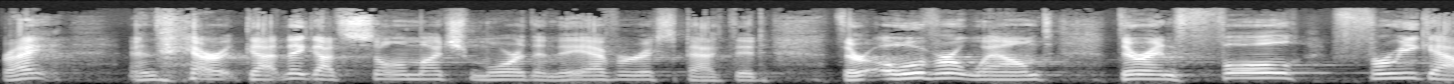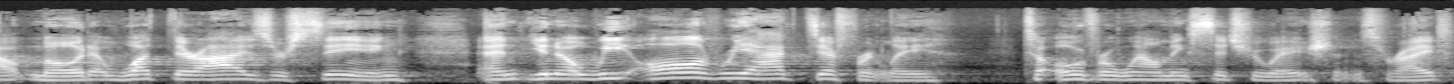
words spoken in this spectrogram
right? And they, are, got, they got so much more than they ever expected. They're overwhelmed. They're in full freak out mode at what their eyes are seeing. And, you know, we all react differently to overwhelming situations, right?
